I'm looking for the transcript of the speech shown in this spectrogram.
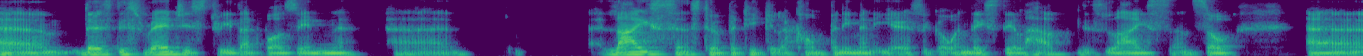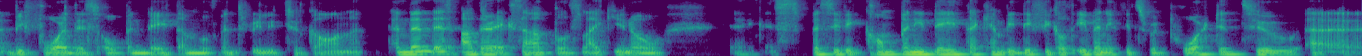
um, there's this registry that was in uh, license to a particular company many years ago and they still have this license so uh, before this open data movement really took on and then there's other examples like you know specific company data can be difficult even if it's reported to uh,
